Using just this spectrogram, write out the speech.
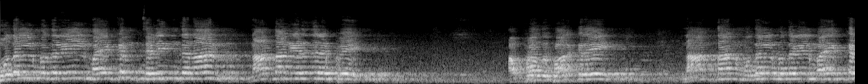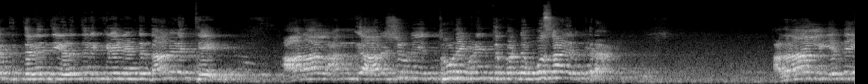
முதல் முதலில் மயக்கம் தெளிந்த நான் நான் தான் எழுந்திருப்பேன். அப்போது பார்க்கிறேன் நான் தான் முதல் முதலில் மயக்கத்தை தெளிந்து எழுந்திருக்கிறேன் என்று நான் நினைத்தேன். ஆனால் அங்கு அரசுடைய தூணை பிடித்துக் கொண்டு மூசா இருக்கிறார் அதனால் என்னை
